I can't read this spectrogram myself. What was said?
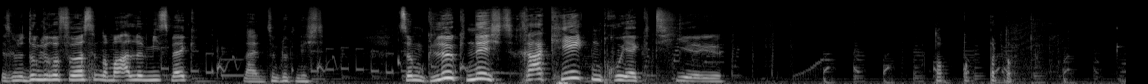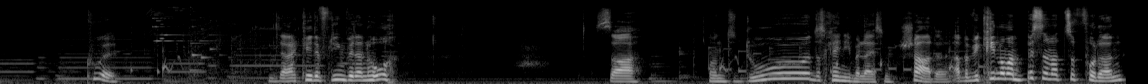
Jetzt kommt eine dunklere Fürstin nochmal alle mies weg. Nein, zum Glück nicht. Zum Glück nicht. Raketenprojektil. Cool. Mit der Rakete fliegen wir dann hoch. So. Und du, das kann ich nicht mehr leisten. Schade. Aber wir kriegen noch mal ein bisschen was zu futtern,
